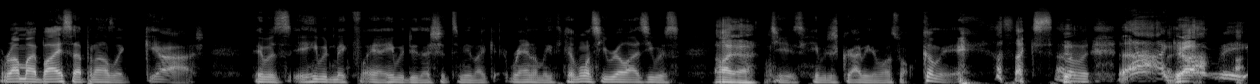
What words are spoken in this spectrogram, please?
around my bicep, and I was like, "Gosh." It was he would make fun, yeah he would do that shit to me like randomly because once he realized he was Oh yeah. Jeez, he would just grab me every once in a while. Come here. I was like, son of a, ah, get Yeah. off me.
